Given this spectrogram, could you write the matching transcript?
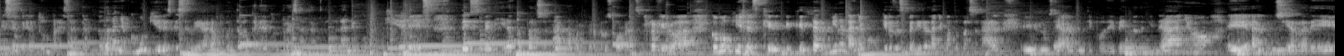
que se vea tu empresa al término del año, cómo quieres que se vea la cuenta bancaria de tu empresa al término del año, cómo quieres despedir a tu personal, no me refiero a los corras, me refiero a cómo quieres que, que, termine el año, quieres despedir el año con tu personal, eh, no sé, algún tipo de evento de fin de año, eh, algún cierre de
